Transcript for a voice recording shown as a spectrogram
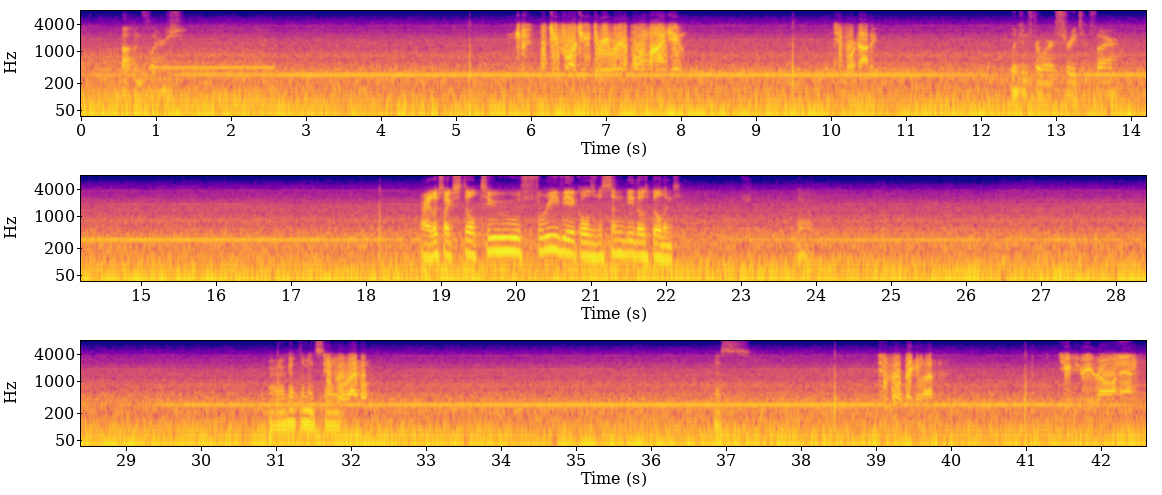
popping flares. The two, four, two, three. We're gonna pull in behind you. Two, four copy. Looking for where three took fire. Alright, looks like still two, three vehicles vicinity of those buildings. Oh. Alright, I've got them inside. Two, sight. Yes. Two, four breaking left. 2-3 rolling in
